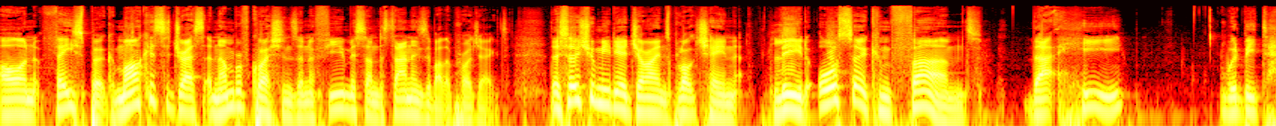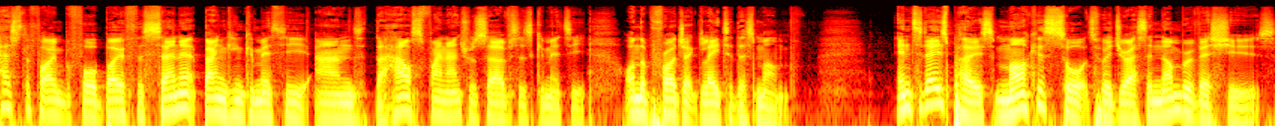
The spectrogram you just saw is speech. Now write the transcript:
on Facebook, Marcus addressed a number of questions and a few misunderstandings about the project. The social media giant's blockchain lead also confirmed that he would be testifying before both the Senate Banking Committee and the House Financial Services Committee on the project later this month. In today's post, Marcus sought to address a number of issues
